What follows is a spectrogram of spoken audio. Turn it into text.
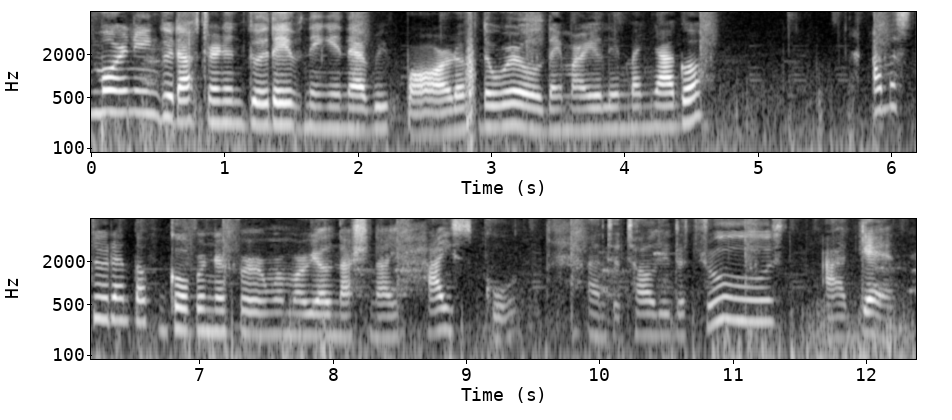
morning, good afternoon, good evening in every part of the world. I'm Marilyn Maniago. I'm a student of Governor for Memorial National High School. And to tell you the truth, again,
